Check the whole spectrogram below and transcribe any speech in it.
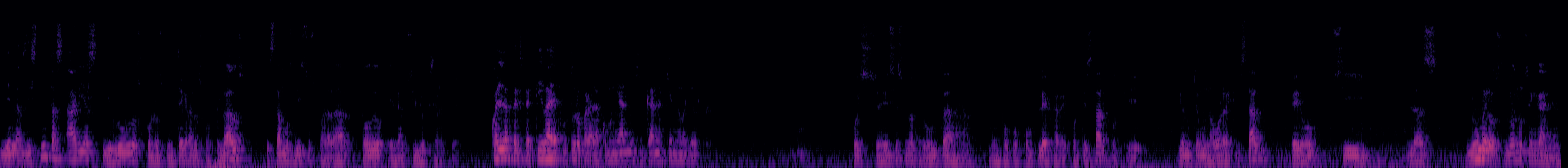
y en las distintas áreas y rubros con los que integran los consulados, estamos listos para dar todo el auxilio que se requiere. ¿Cuál es la perspectiva de futuro para la comunidad mexicana aquí en Nueva York? Pues esa es una pregunta un poco compleja de contestar porque yo no tengo una bola de cristal, pero si los números no nos engañan,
